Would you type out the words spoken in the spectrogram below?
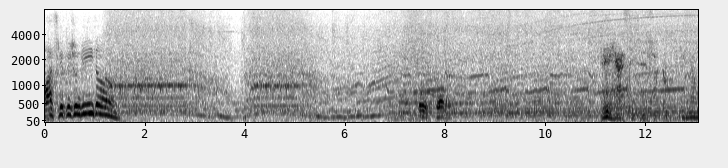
Oh, es geht mir schon wieder. Oh, wow. Ich hasse diese verkaufte genau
